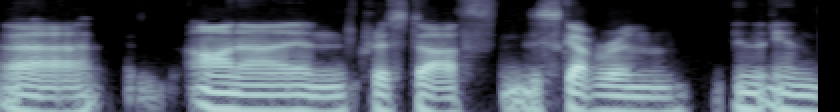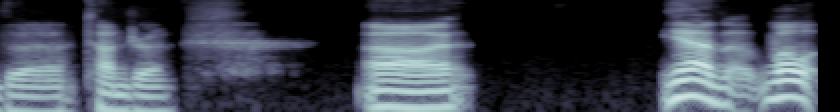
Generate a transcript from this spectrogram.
uh Anna and Kristoff discover him in in the tundra. Uh yeah, the, well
